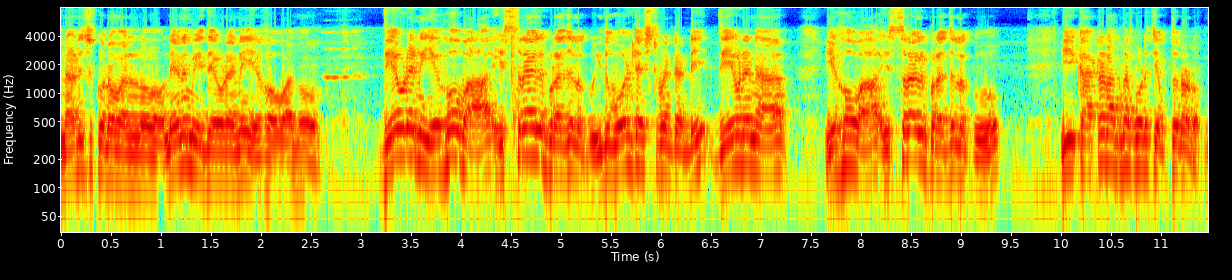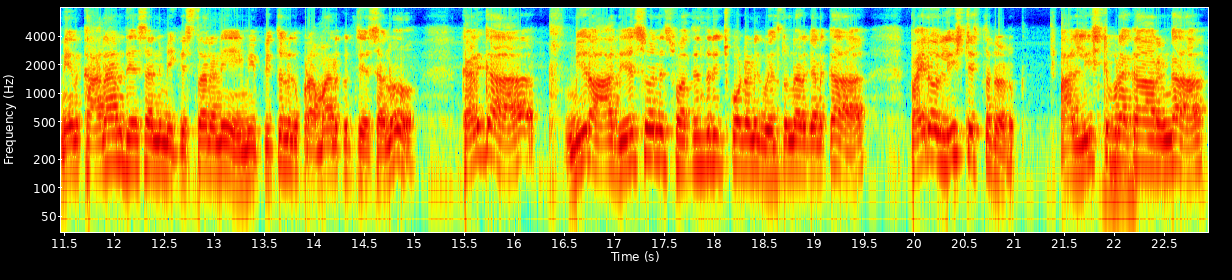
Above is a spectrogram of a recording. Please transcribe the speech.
నడుచుకునవలను. నేను మీ దేవుడైన యహోవాను. దేవుడైన యహోవా ఇస్రాయల్ ప్రజలకు ఇది ఓల్డ్ టెస్ట్మెంట్ అండి దేవుడైన యహోవా ఇస్రాయల్ ప్రజలకు ఈ కట్టడంతా కూడా చెప్తున్నాడు. నేను కానాని దేశాన్ని మీకు ఇస్తానని మీ పిత్రులకు ప్రమాణకం చేశాను. కనుక మీరు ఆ దేశాన్ని స్వతంత్రించుకోవడానికి వెళ్తున్నారు కనుక పైన లిస్ట్ ఇస్తున్నాడు. ఆ లిస్ట్ ప్రకారంగా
